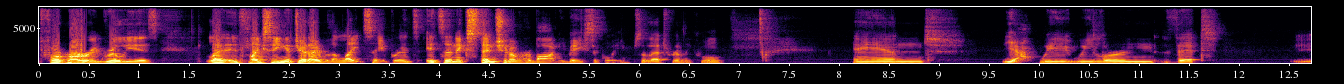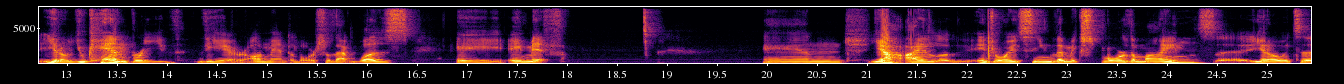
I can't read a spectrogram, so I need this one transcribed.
for her, it really is like it's like seeing a Jedi with a lightsaber. It's it's an extension of her body basically. So that's really cool. And yeah, we we learn that you know you can breathe the air on Mandalore. So that was a a myth. And yeah, I enjoyed seeing them explore the mines. Uh, you know, it's a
